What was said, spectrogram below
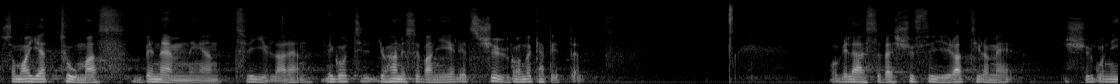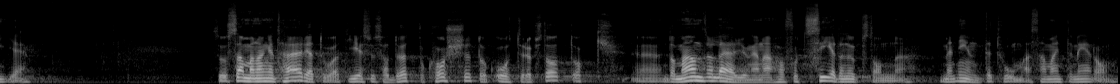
som har gett Thomas benämningen tvivlaren. Vi går till Johannes evangeliets 20 kapitel. Och vi läser vers 24 till och med 29. Så sammanhanget här är att Jesus har dött på korset och återuppstått och eh, de andra lärjungarna har fått se den uppståndne, men inte Thomas, han var inte med dem.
